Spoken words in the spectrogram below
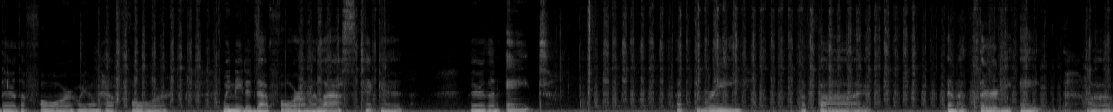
There the 4. We don't have 4. We needed that 4 on the last ticket. There's an 8, a 3, a 5, and a 38. Wow.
